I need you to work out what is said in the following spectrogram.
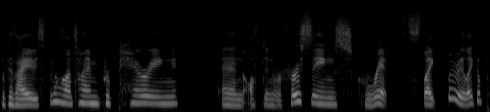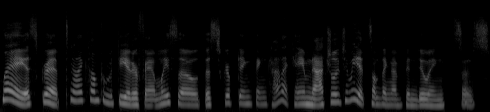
because I spend a lot of time preparing and often rehearsing scripts it's like literally like a play, a script. You know, I come from a theater family, so the scripting thing kind of came naturally to me. It's something I've been doing since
